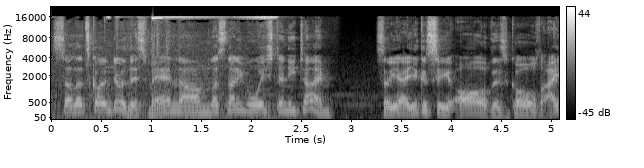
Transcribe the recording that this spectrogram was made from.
So let's go and do this, man. Um, let's not even waste any time. So yeah, you can see all of this gold. I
